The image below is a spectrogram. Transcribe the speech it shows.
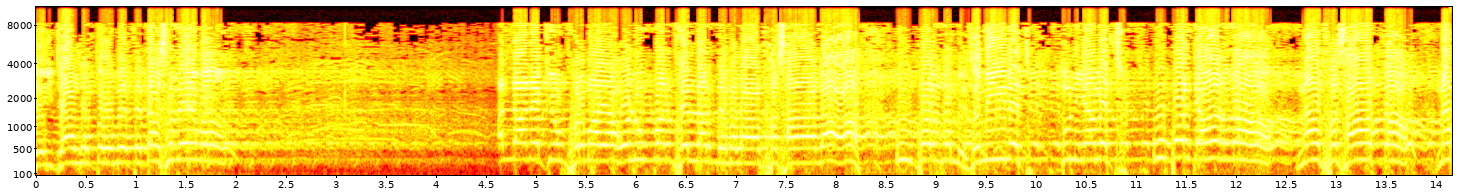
جی اجازت ہوے تو دس دے اللہ نے کیوں فرمایا علومن فی الارض ولا فسادا؟ اوپر زمین دنیا وچ، اوپر جان دا، نہ فساد دا، نہ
